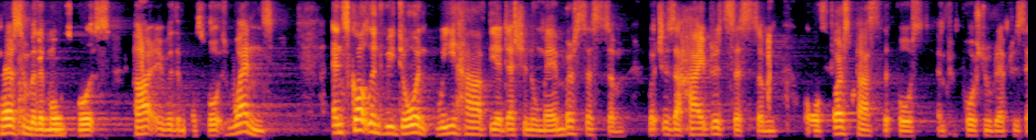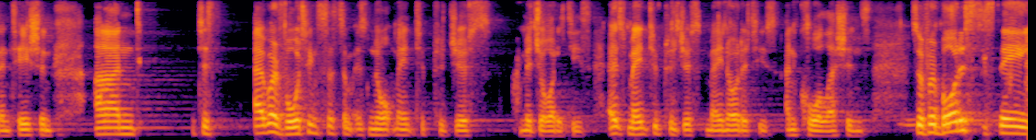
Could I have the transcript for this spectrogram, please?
person with the most votes, party with the most votes, wins. In Scotland, we don't. We have the additional member system, which is a hybrid system of first past the post and proportional representation. And just our voting system is not meant to produce majorities. It's meant to produce minorities and coalitions. So for Boris to say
